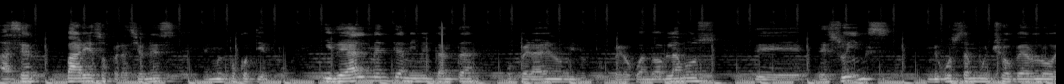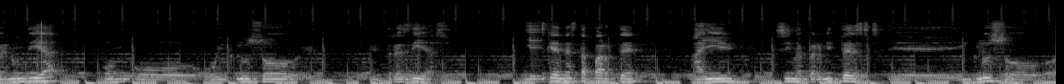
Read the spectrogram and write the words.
hacer varias operaciones en muy poco tiempo. Idealmente a mí me encanta operar en un minuto, pero cuando hablamos de, swings, me gusta mucho verlo en un día o, incluso en tres días. Y es que en esta parte ahí, si me permites eh, incluso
